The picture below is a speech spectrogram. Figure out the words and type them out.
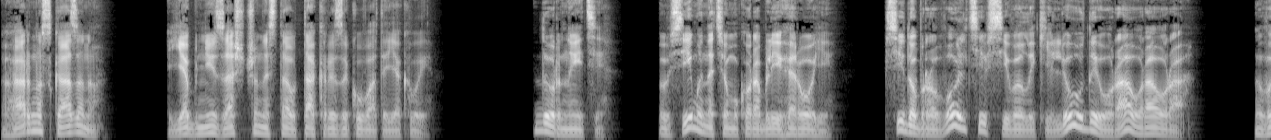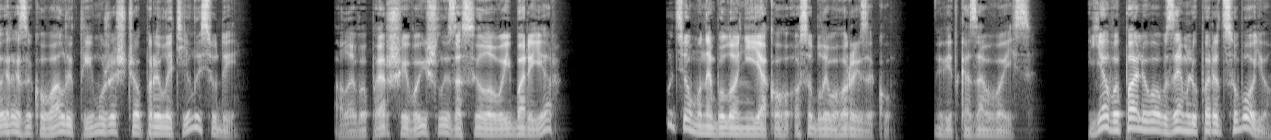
Гарно сказано. Я б ні за що не став так ризикувати, як ви. Дурниці. Всі ми на цьому кораблі герої, всі добровольці, всі великі люди, ура, ура, ура. Ви ризикували тим уже, що прилетіли сюди. Але ви перший вийшли за силовий бар'єр? У цьому не було ніякого особливого ризику, відказав Вейс. Я випалював землю перед собою,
